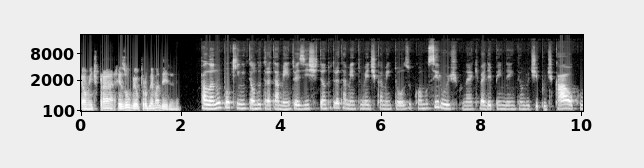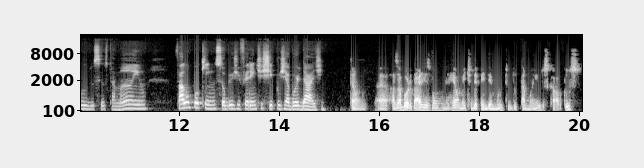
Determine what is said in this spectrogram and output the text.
realmente para resolver o problema dele. Né? Falando um pouquinho então do tratamento, existe tanto tratamento medicamentoso como cirúrgico, né? Que vai depender então do tipo de cálculo, do seu tamanho. Fala um pouquinho sobre os diferentes tipos de abordagem. Então, as abordagens vão realmente depender muito do tamanho dos cálculos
